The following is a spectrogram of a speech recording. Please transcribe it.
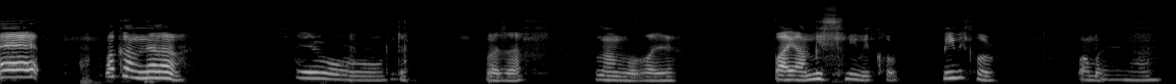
Ee, bakalım neler. Şey oldu. Baza falan böyle. Bayağı mis mimikor. Mimikor. Baba yani.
